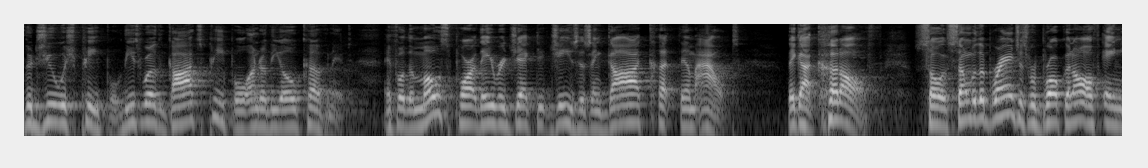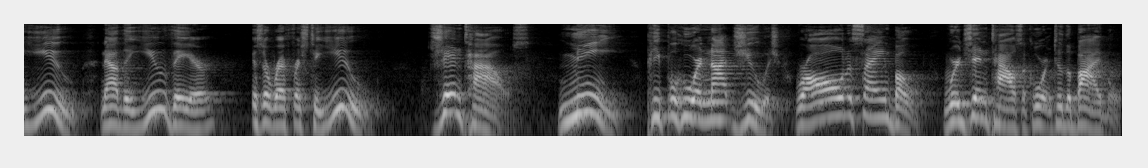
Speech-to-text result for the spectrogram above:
the Jewish people. These were God's people under the old covenant. And for the most part, they rejected Jesus and God cut them out. They got cut off. So if some of the branches were broken off and you, now the you there is a reference to you, Gentiles, me, people who are not Jewish. We're all in the same boat. We're Gentiles according to the Bible.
